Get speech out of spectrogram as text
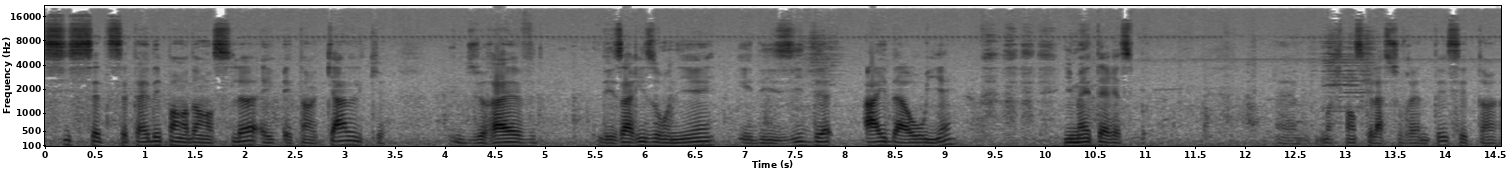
si cette, indépendance-là est, un calque du rêve des Arizoniens et des Idahoiens, ils ne m'intéressent pas. Euh, moi, je pense que la souveraineté, c'est un.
